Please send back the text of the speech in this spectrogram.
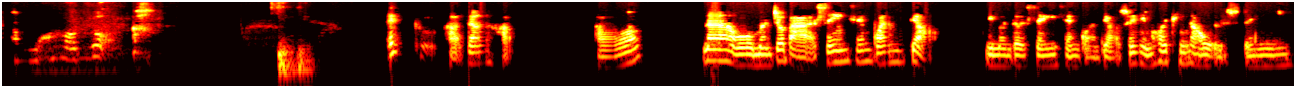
好热，哎，好，这样好，好哦，那我们就把声音先关掉。你们的声音先关掉，所以你们会听到我的声音。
